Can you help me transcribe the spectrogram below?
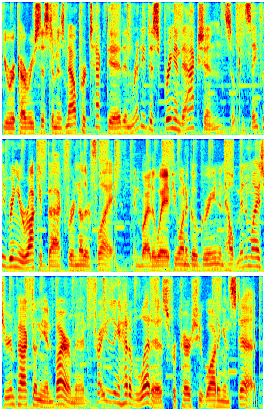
Your recovery system is now protected and ready to spring into action, so it can safely bring your rocket back for another flight. And by the way, if you want to go green and help minimize your impact on the environment, try using a head of lettuce for parachute wadding instead.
